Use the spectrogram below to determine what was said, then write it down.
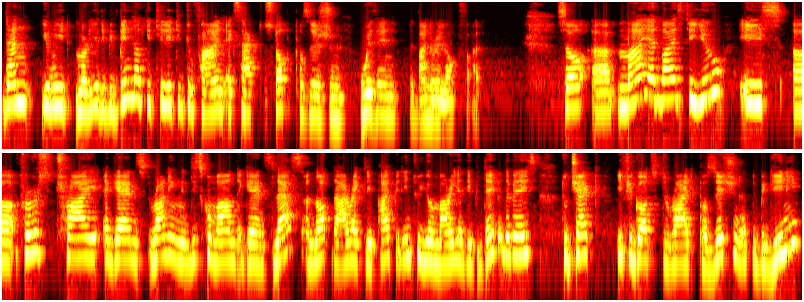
then you need MariaDB binlog utility to find exact stop position within the binary log file. So uh, my advice to you is uh, first try against running this command against less and not directly pipe it into your MariaDB database to check if you got the right position at the beginning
